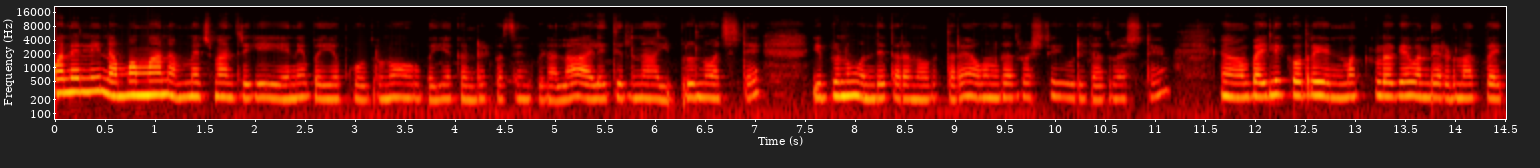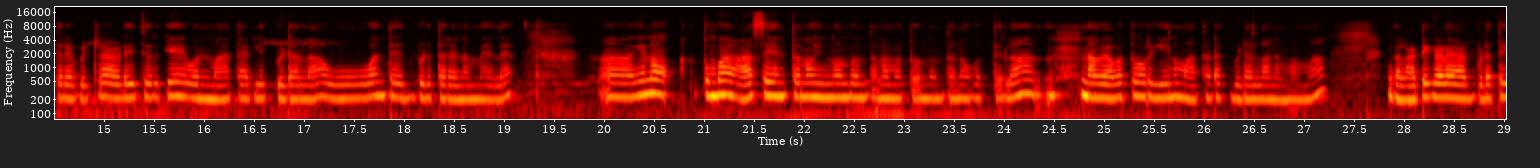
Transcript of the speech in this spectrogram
ಮನೇಲಿ ನಮ್ಮಮ್ಮ, ನಮ್ಮ ಯಜಮಾನ್ರಿಗೆ ಏನೇ ಬೈಯಕ್ಕೆ ಹೋದ್ರೂ ಅವ್ರು ಬೈಯಕ್ಕೆ ಹಂಡ್ರೆಡ್ ಪರ್ಸೆಂಟ್ ಬಿಡೋಲ್ಲ. ಅಳಿತಿರನ್ನ ಇಬ್ಬರೂ ಅಷ್ಟೇ. ಇಬ್ರೂ ಒಂದೇ ಥರ ನೋಡ್ತಾರೆ. ಅವನಿಗಾದ್ರೂ ಅಷ್ಟೇ, ಇವರಿಗಾದ್ರೂ ಅಷ್ಟೇ. ಬೈಲಿಕ್ಕೆ ಹೋದರೆ ಹೆಣ್ಮಕ್ಳಿಗೆ ಒಂದೆರಡು ಮಾತು ಬೈತಾರೆ ಬಿಟ್ಟರೆ ಅಳಿತಿರ್ಗೆ ಒಂದು ಮಾತಾಡ್ಲಿಕ್ಕೆ ಬಿಡೋಲ್ಲ. ಓ ಅಂತ ಎದ್ಬಿಡ್ತಾರೆ ನಮ್ಮ ಮೇಲೆ. ಏನೋ ತುಂಬ ಆಸೆ ಅಂತನೋ, ಇನ್ನೊಂದು ಅಂತನೋ, ಮತ್ತೊಂದು ಅಂತನೋ ಗೊತ್ತಿಲ್ಲ. ನಾವು ಯಾವತ್ತೂ ಅವ್ರಿಗೇನು ಮಾತಾಡೋಕ್ಕೆ ಬಿಡಲ್ಲ ನಮ್ಮಮ್ಮ. ಗಲಾಟೆಗಳೇ ಆಗಿಬಿಡುತ್ತೆ,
